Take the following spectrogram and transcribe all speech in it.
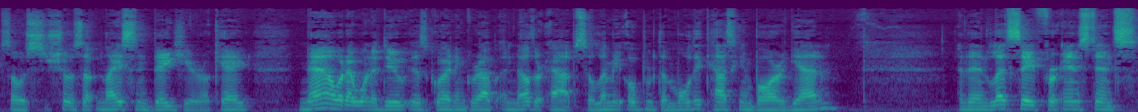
So it shows up nice and big here, okay? Now what I want to do is go ahead and grab another app. So let me open up the multitasking bar again. And then let's say, for instance,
